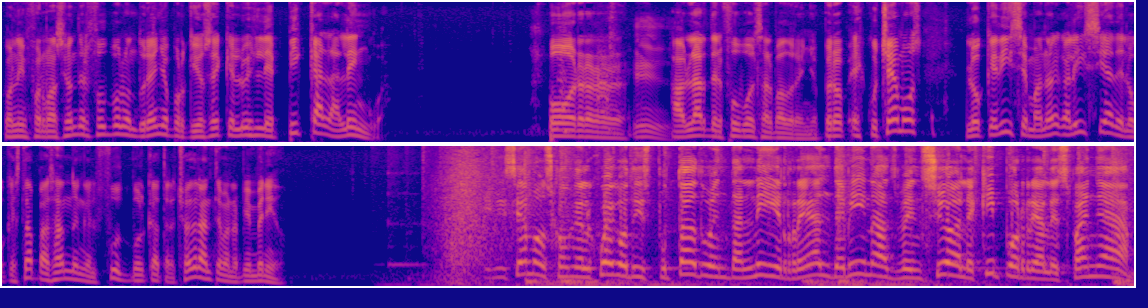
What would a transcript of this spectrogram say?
con la información del fútbol hondureño? Porque yo sé que Luis le pica la lengua por mm. hablar del fútbol salvadoreño. Pero escuchemos lo que dice Manuel Galicia de lo que está pasando en el fútbol catracho. Adelante, Manuel, bienvenido. Iniciamos con el juego disputado en Danlí. Real de Minas venció al equipo Real España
